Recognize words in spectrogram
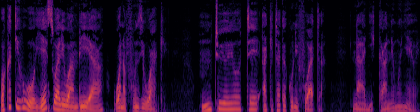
Wakati huo Yesu aliwaambia wanafunzi wake, mtu yoyote akitaka kunifuata na ajikane mwenyewe,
